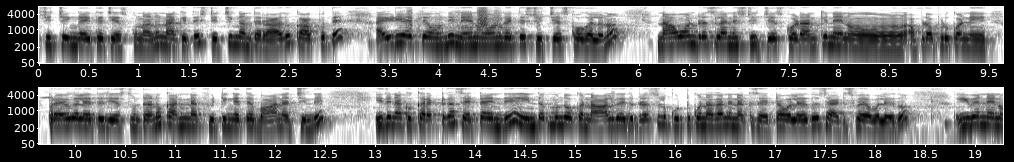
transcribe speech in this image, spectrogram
స్టిచ్చింగ్ అయితే చేసుకున్నాను. నాకైతే స్టిచ్చింగ్ అంత రాదు. కాకపోతే ఐడియా అయితే ఉంది. నేను ఓన్గా అయితే స్టిచ్ చేసుకోగలను. నా ఓన్ డ్రెస్లన్నీ స్టిచ్ చేసుకోవడానికి నేను అప్పుడప్పుడు కొన్ని ప్రయోగాలు అయితే చేస్తుంటాను. కానీ నాకు ఫిట్టింగ్ అయితే బాగా నచ్చింది. ఇది నాకు కరెక్ట్గా సెట్ అయింది. ఇంతకుముందు ఒక నాలుగైదు డ్రెస్సులు కుట్టుకున్నా కానీ నాకు సెట్ అవ్వలేదు సాటిస్ఫై అవ్వలేదు. ఈవెన్ నేను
